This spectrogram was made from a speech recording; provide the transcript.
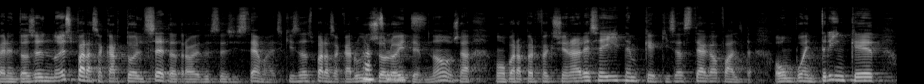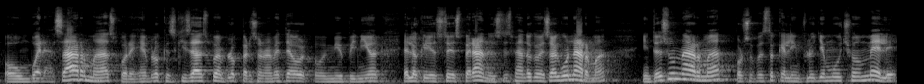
pero entonces no es para sacar todo el set a través de este sistema, es quizás para sacar un solo ítem, ¿no? O sea, como para perfeccionar ese ítem que quizás te haga falta. O un buen trinket, o un buenas armas, por ejemplo, que es quizás, por ejemplo, personalmente, o, en mi opinión, es lo que yo estoy esperando. Estoy esperando que me salga un arma, y entonces un arma, por supuesto que le influye mucho un melee,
